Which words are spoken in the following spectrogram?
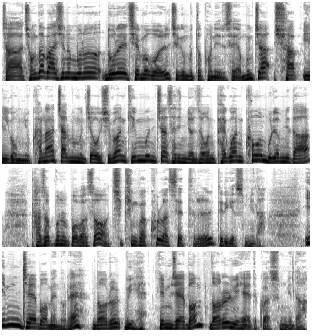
자, 정답 아시는 분은 노래 제목을 지금부터 보내주세요. 문자 1061, 짧은 문자 50원, 긴 문자 사진 전송은 100원, 콩은 무료입니다. 다섯 분을 뽑아서 치킨과 콜라 세트를 드리겠습니다. 임재범의 노래 너를 위해 임재범 너를 위해 듣고 왔습니다.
